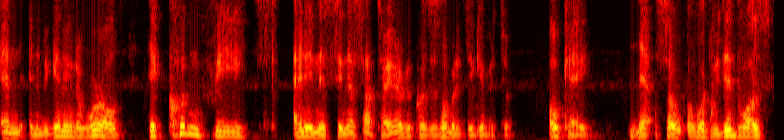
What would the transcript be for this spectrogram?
and in the beginning of the world, there couldn't be any Nesinas HaTorah because there's nobody to give it to. Okay, now, so what we did was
